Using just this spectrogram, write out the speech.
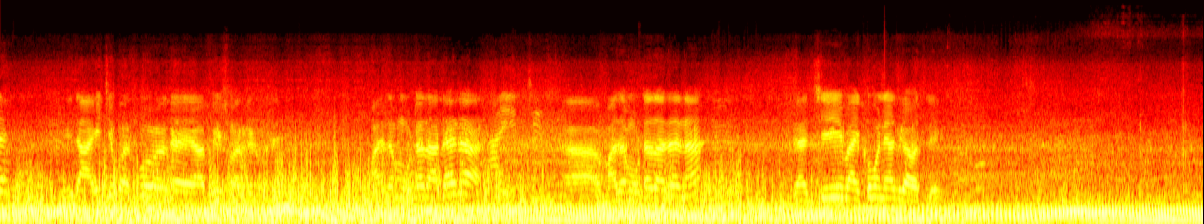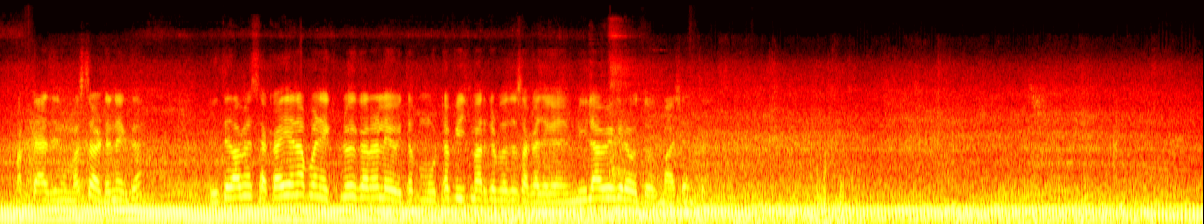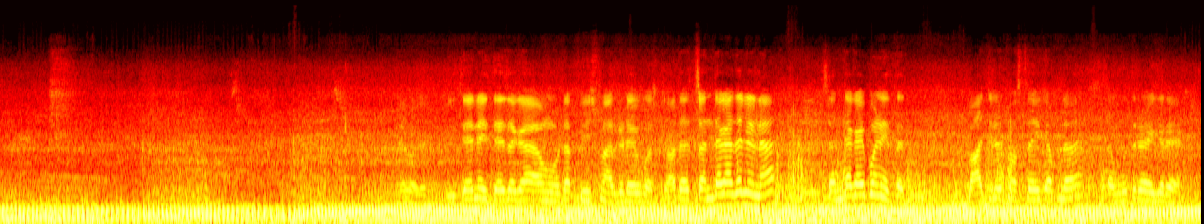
इथे आईचे भरपूर काय या फिश मार्केटमध्ये माझा मोठा दादा आहे ना? माझा मोठा दादा आहे ना? त्याची बायको पण याच गावातली. फक्त अजून मस्त वाटतं ना एकदम? इथे आम्ही सकाळी आहे ना पण एक्सप्लोर करायला येऊ. इथं मोठं फिश मार्केट होतं सकाळच्या काही निला वगैरे होतो माशांचं हे नाही इथे ना इथे सगळा मोठा फिश मार्केट बसतो. आता संध्याकाळ झाले ना संध्याकाळी पण येतात. बाजरीत मस्त एक आपलं समुद्र वगैरे. आहे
